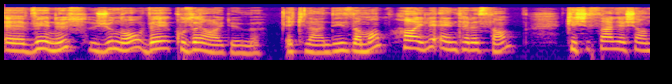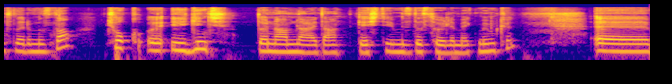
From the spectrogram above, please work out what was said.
e, Venüs, Juno ve Kuzey Ay düğümü eklendiği zaman hayli enteresan kişisel yaşantılarımızda çok e, ilginç dönemlerden geçtiğimizde söylemek mümkün. E,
